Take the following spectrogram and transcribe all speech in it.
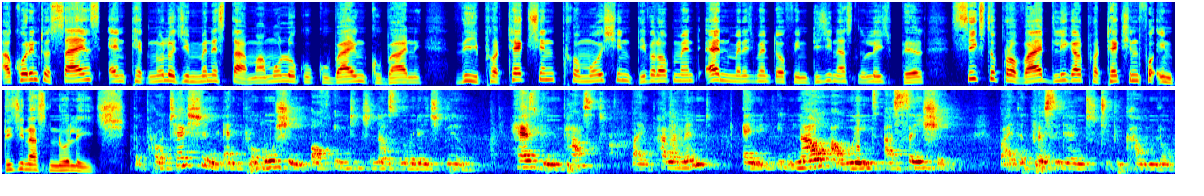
According to Science and Technology Minister Mmamoloko Kubayi-Ngubane, the Protection, Promotion, Development and Management of Indigenous Knowledge Bill seeks to provide legal protection for indigenous knowledge. The Protection and Promotion of Indigenous Knowledge Bill has been passed by Parliament and it now awaits ascension by the President to become law.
